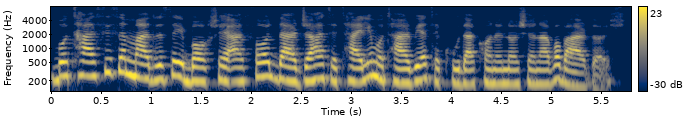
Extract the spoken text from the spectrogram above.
با تأسیس مدرسه باغچه اطفال در جهت تعلیم و تربیت کودکان ناشنوا برداشت.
